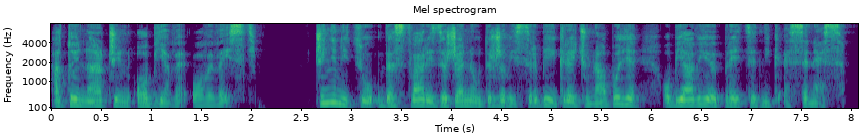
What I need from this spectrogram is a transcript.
a to je način objave ove vesti. Činjenicu da stvari za žene u državi Srbiji kreću nabolje objavio je predsednik SNS-a.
